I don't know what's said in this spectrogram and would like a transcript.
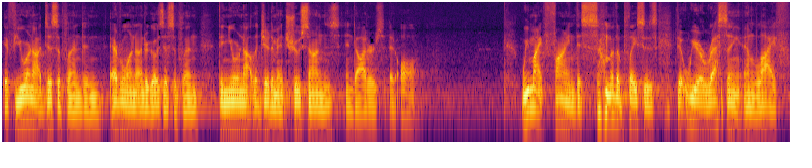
If you are not disciplined, and everyone undergoes discipline, then you are not legitimate true sons and daughters at all. We might find that some of the places that we are wrestling in life,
